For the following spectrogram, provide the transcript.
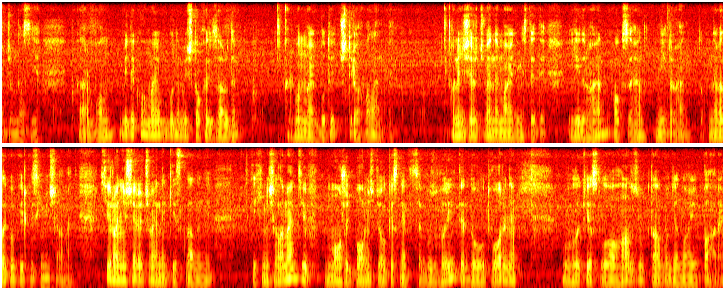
Отже, в нас є карбон, від якого ми будемо відштовхуватися завжди. Карбон має бути чотирьохвалентний. Органічні речовини мають містити гідроген, оксиген, нітроген, тобто невелику кількість хімічних елементів. Всі органічні речовини, які складені з таких хімічних елементів, можуть повністю окиснитися або згоріти до утворення вуглекислого газу та водяної пари.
